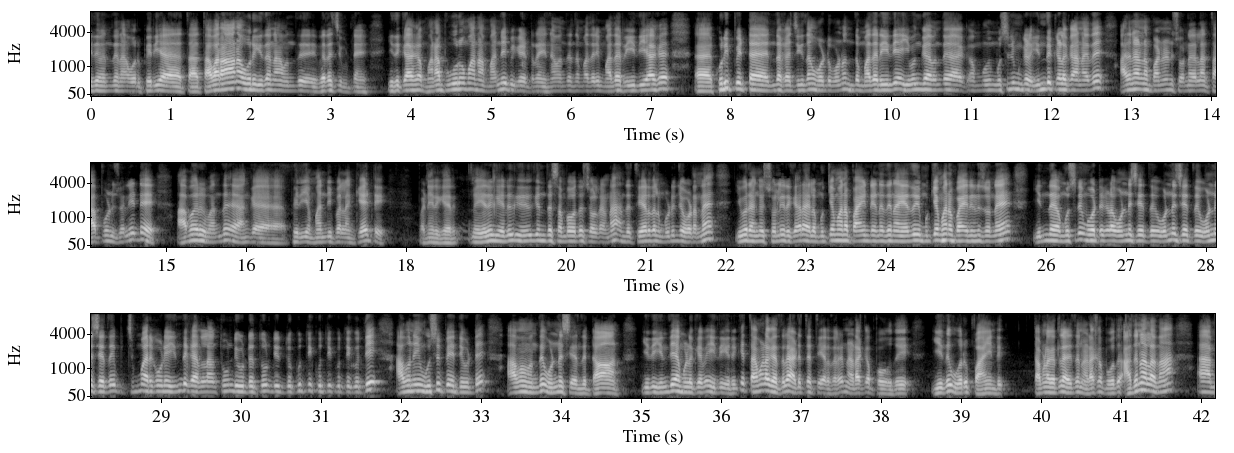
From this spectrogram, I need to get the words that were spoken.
இது வந்து நான் ஒரு பெரிய த தவறான ஒரு இதை நான் வந்து விதைச்சி விட்டேன். இதுக்காக மனப்பூர்வமாக நான் மன்னிப்பு கேட்டுறேன். நான் வந்து இந்த மாதிரி மத ரீதியாக குறிப்பிட்ட இந்த கட்சிக்கு தான் ஓட்டு போகணும் இந்த மத ரீதியாக இவங்க வந்து முஸ்லீம்கள் இந்துக்களுக்கானது அதனால் நான் பண்ணேன்னு சொன்னதெல்லாம் தப்புன்னு சொல்லிட்டு அவர் வந்து அங்கே பெரிய மன்னிப்பெல்லாம் கேட்டு பண்ணியிருக்காரு. எதுக்கு எதுக்கு எதுக்கு இந்த சம்பவத்தை சொல்கிறேன்னா அந்த தேர்தல் முடிஞ்ச உடனே இவர் அங்கே சொல்லியிருக்காரு. அதில் முக்கியமான பாயிண்ட் என்னது? நான் எது முக்கியமான பாயிண்ட்னு சொன்னேன். இந்த முஸ்லீம் ஓட்டுகளை ஒன்று சேர்த்து ஒன்று சேர்த்து ஒன்று சேர்த்து சும்மா இருக்கக்கூடிய இந்துக்காரெல்லாம் தூண்டி விட்டு தூண்டி விட்டு குத்தி குத்தி குத்தி குத்தி அவனையும் உசுப்பேத்தி விட்டு அவன் வந்து ஒன்று சேர்ந்துட்டான். இது இந்தியா முழுக்கவே இது இருக்குது தமிழகத்தில் அடுத்த தேர்தலில் நடக்க போகுது. இது ஒரு பாயிண்ட்டு தமிழகத்தில் அடுத்து நடக்க போகுது. அதனால தான்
